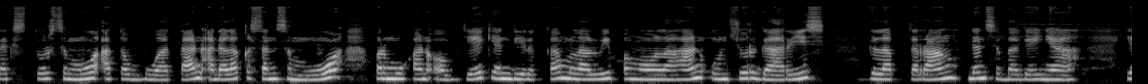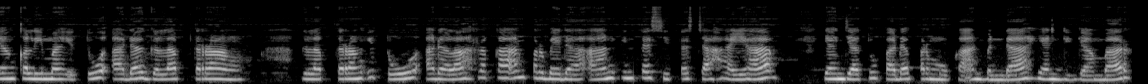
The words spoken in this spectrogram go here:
Tekstur semu atau buatan adalah kesan semu permukaan objek yang direkam melalui pengolahan unsur garis, gelap terang, dan sebagainya. Yang kelima itu ada gelap terang. Gelap terang itu adalah rekaan perbedaan intensitas cahaya yang jatuh pada permukaan benda yang digambar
